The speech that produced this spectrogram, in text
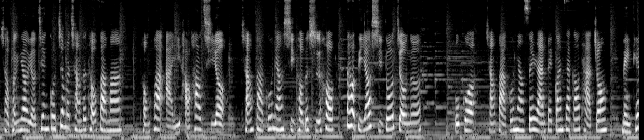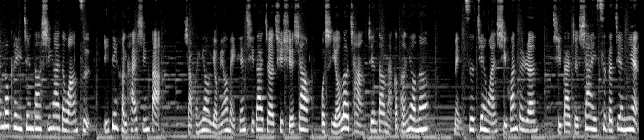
小朋友有见过这么长的头发吗？童话阿姨好好奇哦，长发姑娘洗头的时候到底要洗多久呢？不过长发姑娘虽然被关在高塔中，每天都可以见到心爱的王子，一定很开心吧？小朋友有没有每天期待着去学校或是游乐场见到哪个朋友呢？每次见完喜欢的人，期待着下一次的见面，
